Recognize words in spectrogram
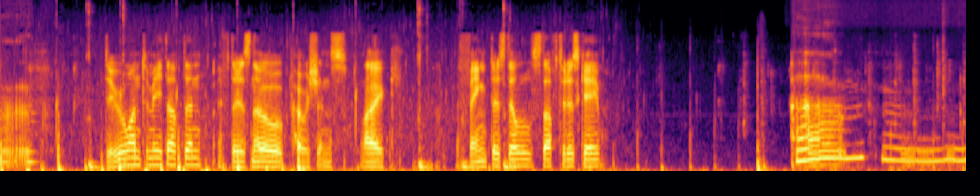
Uh, Do you want to meet up then? If there's no potions, like, I think there's still stuff to this game. um. hmm.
